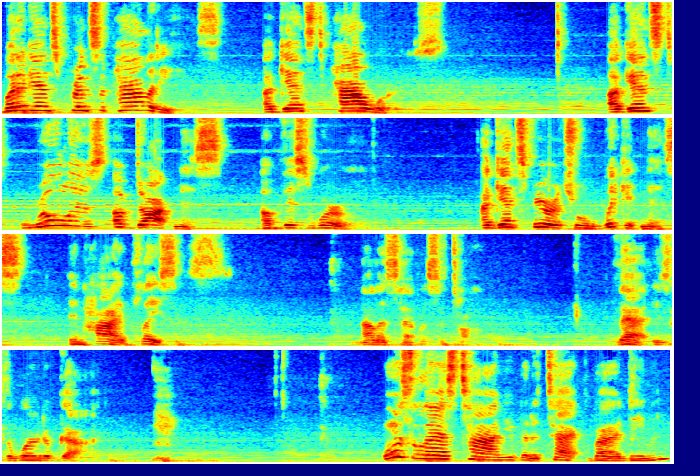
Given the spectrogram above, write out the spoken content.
but against principalities, against powers, against rulers of darkness of this world, against spiritual wickedness in high places. Now let's have us a talk. That is the Word of God. When was the last time you've been attacked by a demon?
